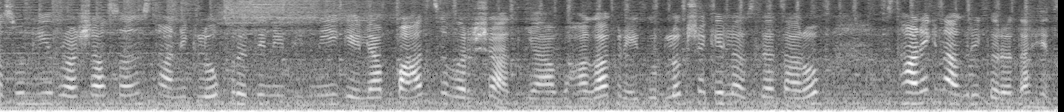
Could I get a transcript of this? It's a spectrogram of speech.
असूनही प्रशासन स्थानिक लोकप्रतिनिधींनी गेल्या पाच वर्षात या भागाकडे दुर्लक्ष केलं असल्याचा आरोप स्थानिक नागरिक करत आहेत.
